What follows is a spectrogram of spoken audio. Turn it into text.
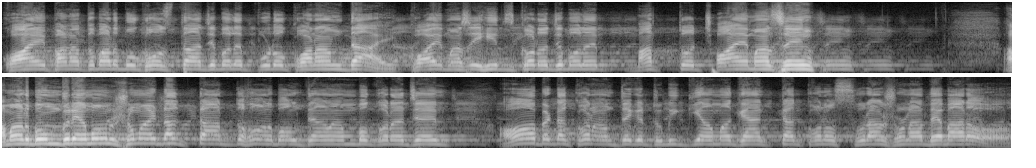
কয় পারা তোমার মুখস্থ আছে? বলে, পুরো কোরআনটাই কয় মাসে হিফজ করেছে? বলে, মাত্র ছয় মাসে। আমার বন্ধুর, এমন সময় ডাক্তার তখন বলতে আরম্ভ করেছে, ও বেটা, কোরআন থেকে তুমি কি আমাকে একটা কোনো সুরা শোনাতে পারো?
